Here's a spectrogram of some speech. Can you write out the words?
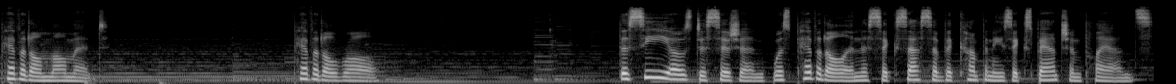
Pivotal moment. Pivotal role. The CEO's decision was pivotal in the success of the company's expansion plans.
